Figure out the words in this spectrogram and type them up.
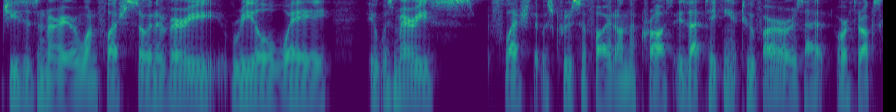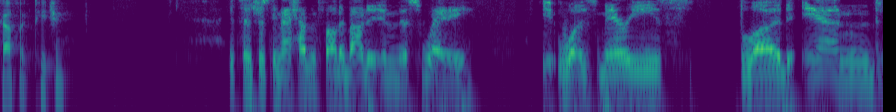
Jesus and Mary are one flesh. So in a very real way, it was Mary's flesh that was crucified on the cross. Is that taking it too far or is that Orthodox Catholic teaching? It's interesting. I haven't thought about it in this way. It was Mary's blood and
